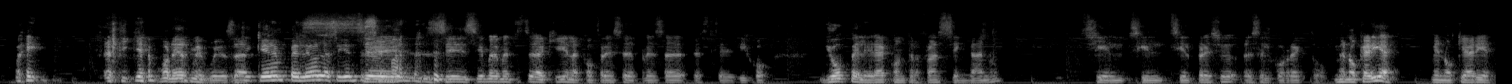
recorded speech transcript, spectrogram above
Güey, el que quiere ponerme, güey. O sea, si quieren peleo la siguiente sí, semana. Sí, simplemente estoy aquí en la conferencia de prensa. Este, dijo: Yo pelearé contra Francis Engano si el, si, el, si el precio es el correcto. Me noquearía, me noquearía,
